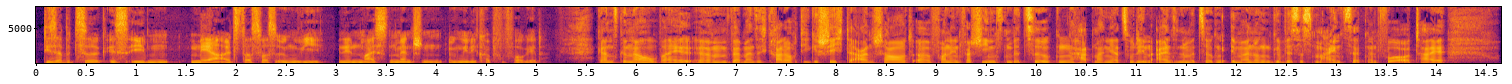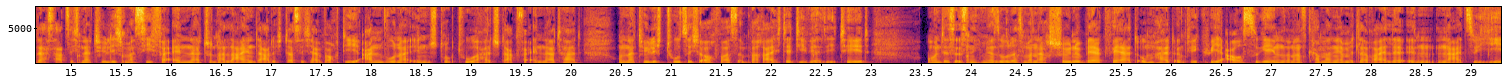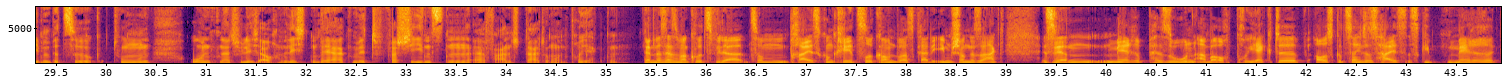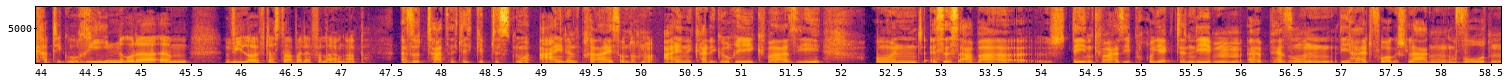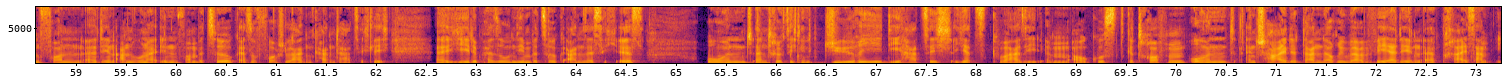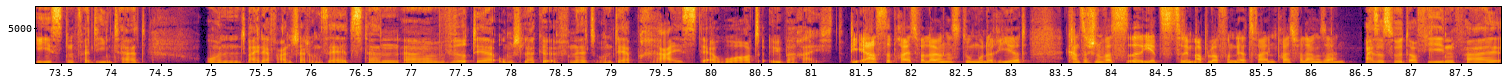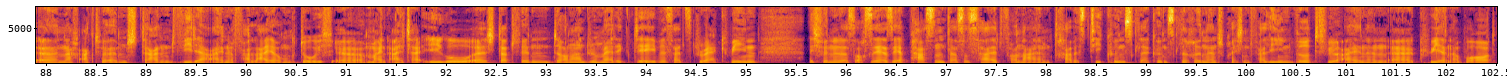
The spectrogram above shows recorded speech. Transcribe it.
dieser Bezirk ist eben mehr als das, was irgendwie in den meisten Menschen irgendwie in die Köpfe vorgeht. Ganz genau, weil ähm, wenn man sich gerade auch die Geschichte anschaut äh, von den verschiedensten Bezirken, hat man ja zu den einzelnen Bezirken immer nur ein gewisses Mindset, ein Vorurteil. Das hat sich natürlich massiv verändert, schon allein dadurch, dass sich einfach die Anwohnerinnenstruktur halt stark verändert hat. Und natürlich tut sich auch was im Bereich der Diversität. Und es ist nicht mehr so, dass man nach Schöneberg fährt, um halt irgendwie queer auszugehen, sondern das kann man ja mittlerweile in nahezu jedem Bezirk tun und natürlich auch in Lichtenberg mit verschiedensten äh, Veranstaltungen und Projekten. Dann lass uns mal kurz wieder zum Preis konkret zurückkommen. Du hast gerade eben schon gesagt, es werden mehrere Personen, aber auch Projekte ausgezeichnet. Das heißt, es gibt mehrere Kategorien oder ähm, wie läuft das da bei der Verleihung ab? Also tatsächlich gibt es nur einen Preis und auch nur eine Kategorie quasi. Und es ist aber, äh, stehen quasi Projekte neben äh, Personen, die halt vorgeschlagen wurden von äh, den AnwohnerInnen vom Bezirk. Also vorschlagen kann tatsächlich äh, jede Person, die im Bezirk ansässig ist. Und dann trifft sich eine Jury, die hat sich jetzt quasi im August getroffen und entscheidet dann darüber, wer den äh, Preis am ehesten verdient hat. Und bei der Veranstaltung selbst dann äh, wird der Umschlag geöffnet und der Preis, der Award überreicht. Die erste Preisverleihung hast du moderiert. Kannst du schon was äh, jetzt zu dem Ablauf von der zweiten Preisverleihung sagen? Also es wird auf jeden Fall äh, nach aktuellem Stand wieder eine Verleihung durch äh, mein alter Ego äh, stattfinden, Donna Dramatic Davis als Drag Queen. Ich finde das auch sehr, sehr passend, dass es halt von einem Travestiekünstler, Künstlerin entsprechend verliehen wird für einen äh, Queeren Award.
